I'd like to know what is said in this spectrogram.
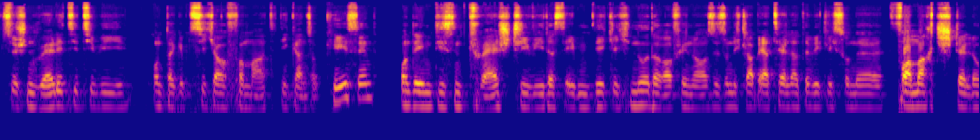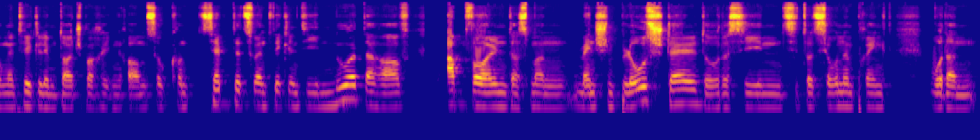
zwischen Reality TV und da gibt es sicher auch Formate, die ganz okay sind und eben diesen Trash-TV, das eben wirklich nur darauf hinaus ist. Und ich glaube, RTL hatte wirklich so eine Vormachtstellung entwickelt im deutschsprachigen Raum, so Konzepte zu entwickeln, die nur darauf abwollen, dass man Menschen bloßstellt oder sie in Situationen bringt, wo dann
